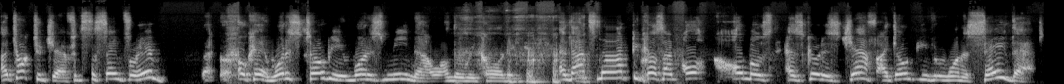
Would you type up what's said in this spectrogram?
I talk to geoff. It's the same for him. Uh, okay what is toby what is me now on the recording? And that's not because i'm al- almost as good as geoff. I don't even want to say that.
